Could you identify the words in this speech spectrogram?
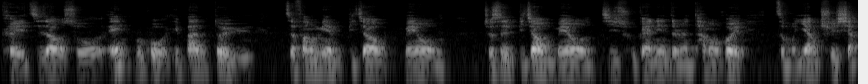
可以知道说，哎，如果一般对于这方面比较没有，就是比较没有基础概念的人，他们会怎么样去想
